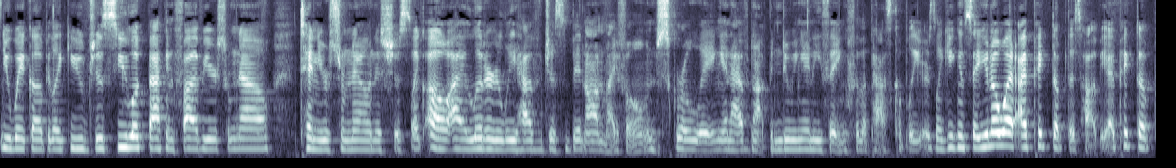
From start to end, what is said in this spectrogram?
you wake up like you just you look back in five years from now ten years from now and it's just like oh i literally have just been on my phone scrolling and have not been doing anything for the past couple of years like you can say you know what i picked up this hobby i picked up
